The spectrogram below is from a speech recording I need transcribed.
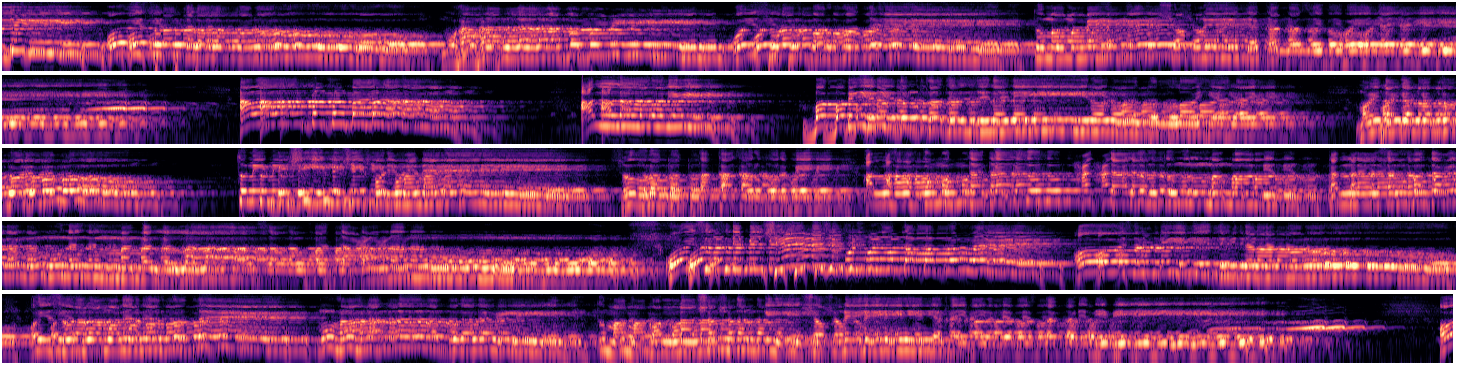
ওই সূরা তেলাওয়াত করো ওই সূরার বরকতে তোমার মেয়েকে স্বপ্নে দেখা নসিব হয়ে যাবে। মহিলাকে লক্ষ্য করে বলল তুমি বেশি বেশি পরিমাণে সূরাতুত তাকাসুর করবে আল্লাহ মুত্তাকাসুর হাত্তা যুরতুমুল মাকাবির। কাল্লা সাওফা তা'লামুন সুম্মা কাল্লা সাওফা তা'লামুন। ওই সূরাটি বেশি বেশি পরিমাণে তেলাওয়াত করবে। ওই সূরাটি তুমি তেলাওয়াত করো ওই সূরার আমলের বরকতে মহান আল্লাহ রাব্বুল আলামিন। তোমার কন্যা সন্তানকে স্বপ্নে দেখাইবার ব্যবস্থা করে দিবে। ও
